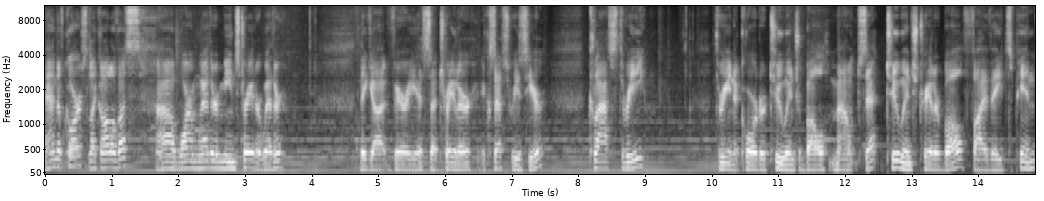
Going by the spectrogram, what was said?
And of course, like all of us, uh, warm weather means trailer weather. They got various uh, trailer accessories here. Class 3, 3 and a quarter 2 inch ball mount set, 2 inch trailer ball, 5 eighths pin,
